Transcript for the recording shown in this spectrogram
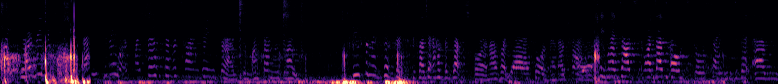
Thank you. I really appreciate that. Do you know what? It's my first ever time doing dreads, and my friend was like, "Do something different," because I don't have the guts for it. And I was like, "Yeah, go on then. I'll try it." My dad's my dad's old school, so he's a bit um.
